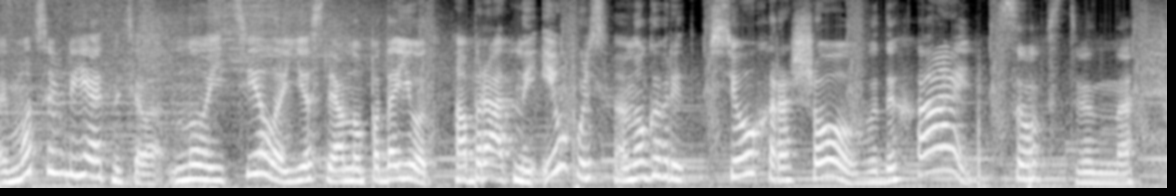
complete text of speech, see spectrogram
эмоции влияют на тело, но и тело, если оно подает обратный импульс, оно говорит, все хорошо, выдыхай, собственно.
